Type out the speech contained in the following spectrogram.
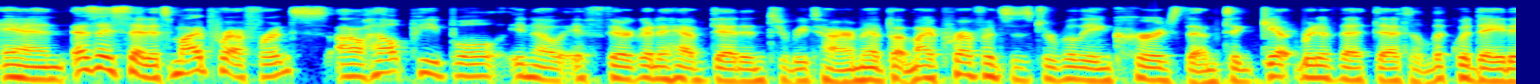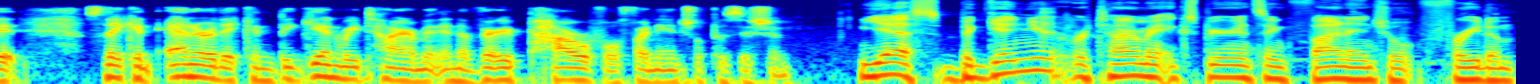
And as I said, it's my preference. I'll help people, you know, if they're going to have debt into retirement, but my preference is to really encourage them to get rid of that debt, to liquidate it so they can enter, they can begin retirement in a very powerful financial position. Yes, begin your retirement experiencing financial freedom.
